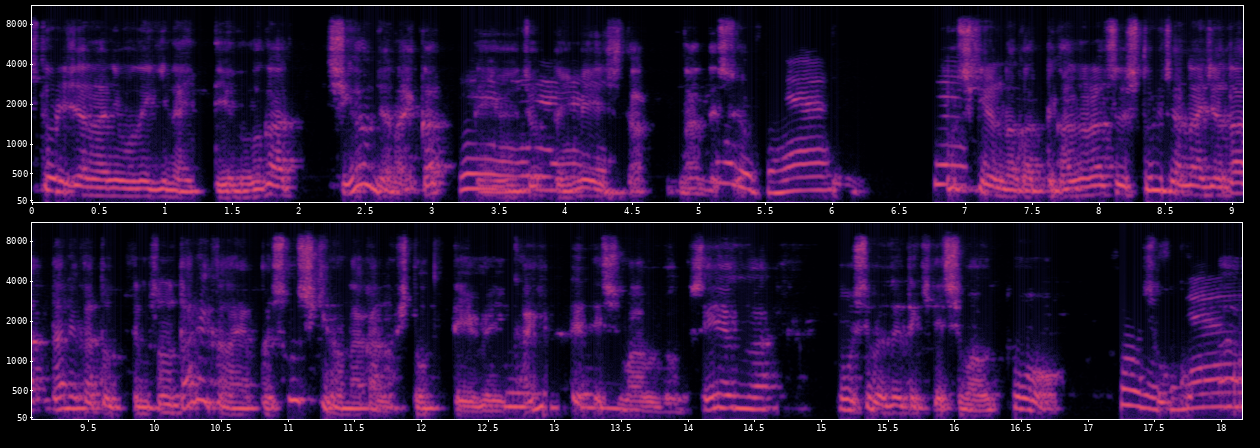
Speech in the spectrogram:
一人じゃ何もできないっていうのが違うんじゃないかっていうちょっとイメージだなんですよ。そうですね。で組織の中って必ず一人じゃないじゃだ誰かとってもその誰かがやっぱり組織の中の人っていうふうに限られてしまうので、制約がどうしても出てきてしまうと、そうですね。が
